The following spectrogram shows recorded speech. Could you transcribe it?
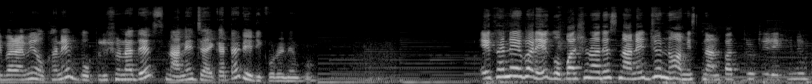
এবার আমি ওখানে গোপলু সোনাদের স্নানের জায়গাটা রেডি করে নেব। এখানে এবারে গোপাল সোনাদের স্নানের জন্য আমি স্নান পাত্রটি রেখে নেব।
